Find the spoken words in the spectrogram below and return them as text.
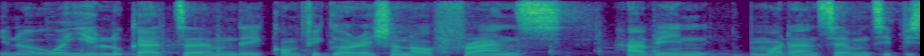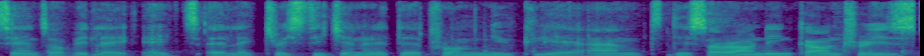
You know, when you look at um, the configuration of France having more than 70% of ele- electricity generated from nuclear, and the surrounding countries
